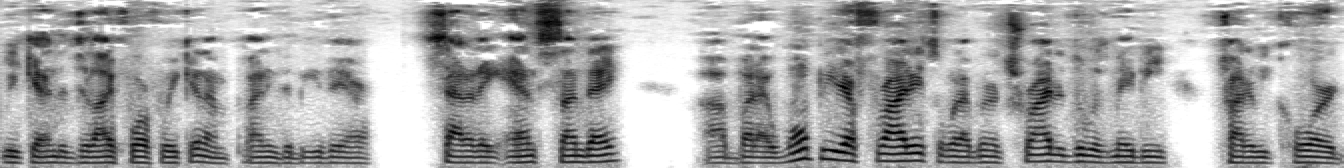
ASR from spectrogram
weekend, the July 4th weekend. I'm planning to be there Saturday and Sunday. Uh, but I won't be there Friday. So what I'm going to try to do is maybe try to record,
